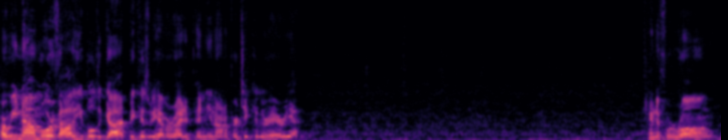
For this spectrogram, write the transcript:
Are we now more valuable to God because we have a right opinion on a particular area? And if we're wrong,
